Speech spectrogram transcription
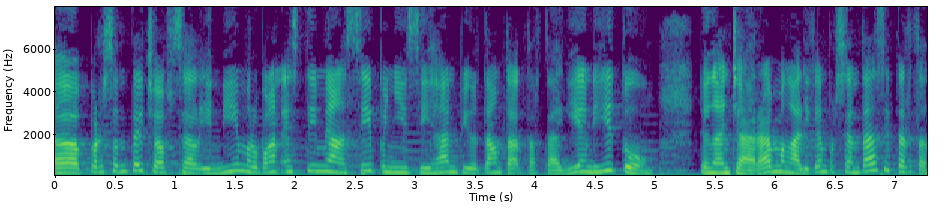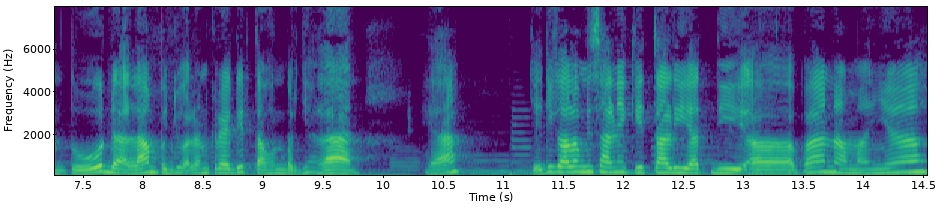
uh, percentage of sale ini merupakan estimasi penyisihan piutang tak tertagih yang dihitung dengan cara mengalihkan persentase tertentu dalam penjualan kredit tahun berjalan. Ya. Jadi kalau misalnya kita lihat di uh, apa namanya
